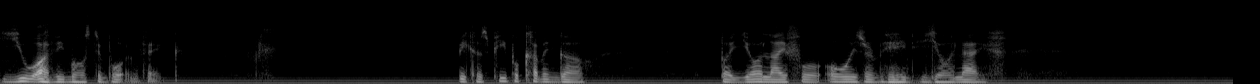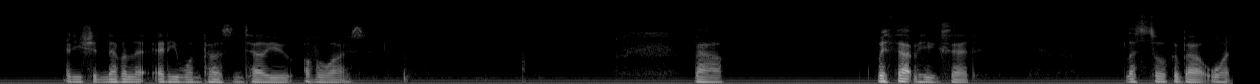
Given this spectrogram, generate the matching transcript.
you are the most important thing. Because people come and go, but your life will always remain your life. And you should never let any one person tell you otherwise. Now, with that being said, let's talk about what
